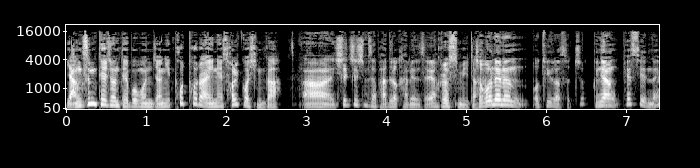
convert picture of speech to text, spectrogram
양승태 전 대법원장이 포토라인에 설 것인가? 아, 실질 심사 받으러 가면서요? 그렇습니다. 저번에는 어떻게 갔었죠? 그냥 패스했나요?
